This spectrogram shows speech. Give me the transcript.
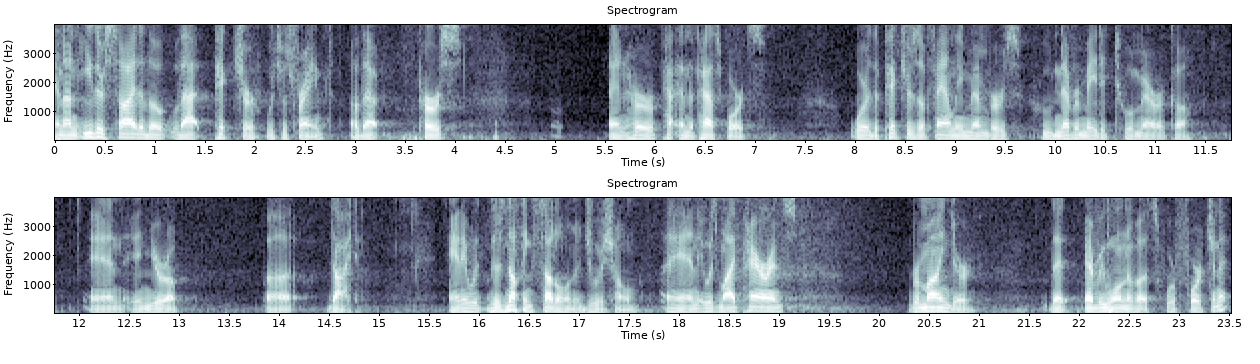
And on either side of the, that picture, which was framed, of that purse and, her, and the passports, were the pictures of family members who never made it to America and in Europe uh, died. And was, there's nothing subtle in a Jewish home. And it was my parents' reminder that every one of us were fortunate.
